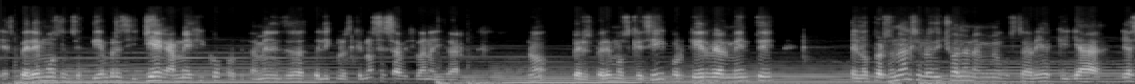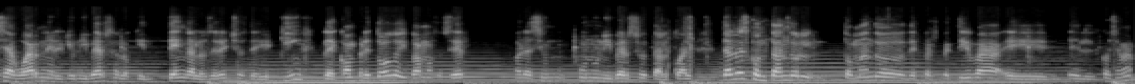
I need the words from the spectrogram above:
esperemos en septiembre si llega a México, porque también es de esas películas que no se sabe si van a llegar, ¿no? Pero esperemos que sí, porque realmente en lo personal, se lo he dicho Alan, a mí me gustaría que ya, ya sea Warner, Universal, lo que tenga los derechos de King, le compre todo y vamos a hacer ahora sí un, universo tal cual. Tal vez contando, tomando de perspectiva eh, el, ¿cómo se llama?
